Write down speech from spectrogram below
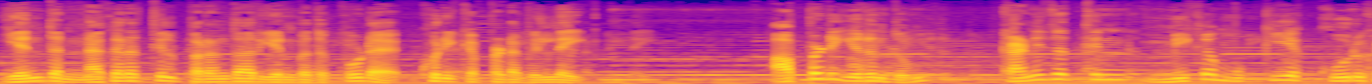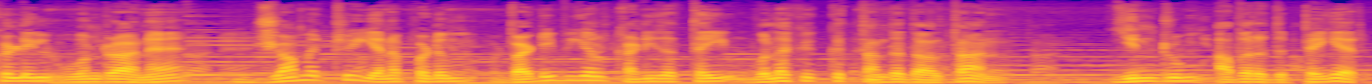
எந்த நகரத்தில் பிறந்தார் என்பது கூட குறிக்கப்படவில்லை. அப்படி இருந்தும் கணிதத்தின் மிக முக்கிய கூறுகளில் ஒன்றான ஜியாமெட்ரி எனப்படும் வடிவியல் கணிதத்தை உலகுக்கு தந்ததால்தான் இன்றும் அவரது பெயர்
